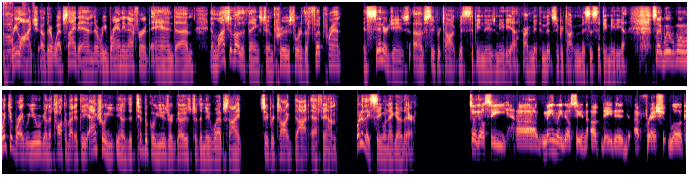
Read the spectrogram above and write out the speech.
relaunch of their website and the rebranding effort, and um, and lots of other things to improve sort of the footprint and synergies of Super Talk Mississippi News Media or Talk Mississippi Media. So we, when we went to break, you were going to talk about it. The actual, you know, the typical user goes to the new website supertalk.fm what do they see when they go there? So they'll see uh, mainly they'll see an updated, a fresh look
